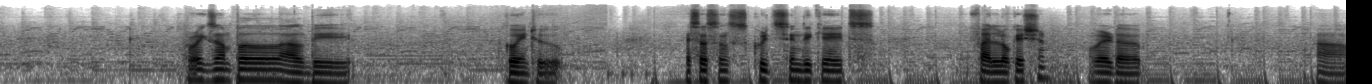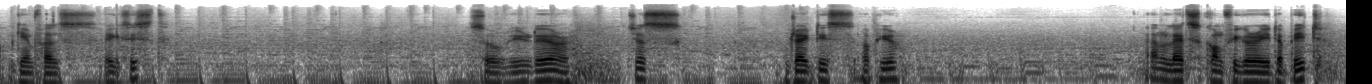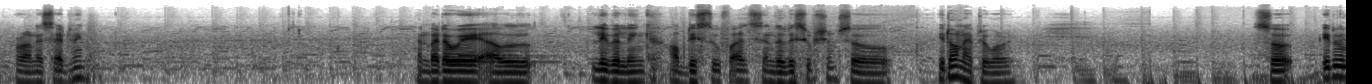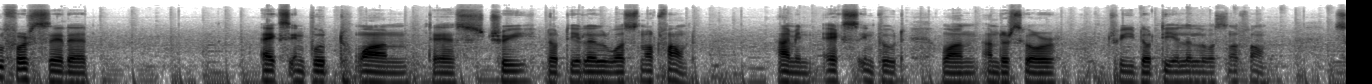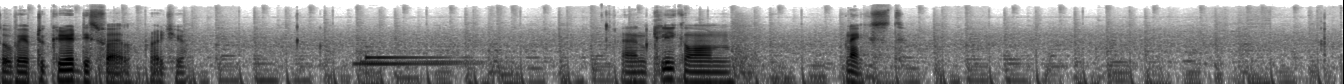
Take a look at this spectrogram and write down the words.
For example I'll be going to Assassin's Creed Syndicate's file location where the uh, game files exist. So here they are. Just drag this up here. And let's configure it a bit. Run as admin. And by the way I will leave a link of these two files in the description so you don't have to worry. So it will first say that x input 1 test three .dll was not found. I mean x input 1 underscore 3 dot dll was not found. So we have to create this file right here. And click on next.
